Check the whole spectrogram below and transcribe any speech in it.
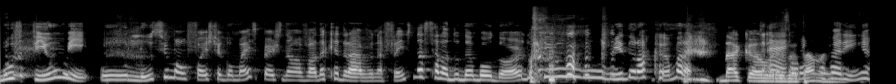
No filme, o Lúcio Malfoy chegou mais perto de dar uma vada quedrava na frente da sala do Dumbledore do que o, o Riddle na câmara. Da câmera, É. exatamente.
